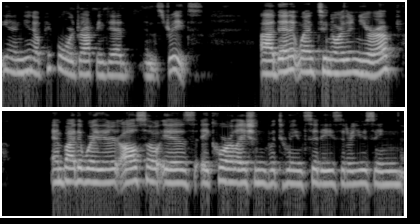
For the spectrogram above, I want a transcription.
And, you know, people were dropping dead in the streets. Uh, then it went to Northern Europe. And by the way, there also is a correlation between cities that are using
